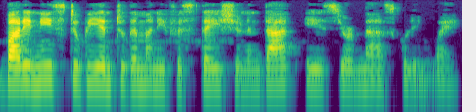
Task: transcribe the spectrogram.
But it needs to be into the manifestation, and that is your masculine way.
